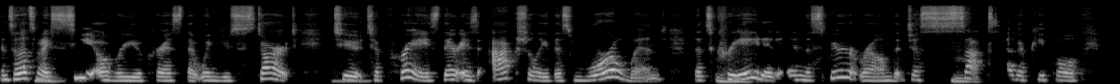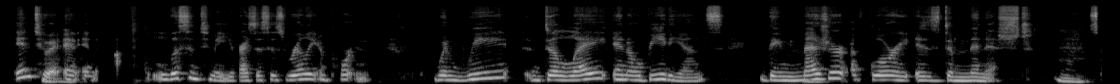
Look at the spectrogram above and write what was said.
and so that's what i Mm. see over you chris that when you start to to praise there is actually this whirlwind that's Mhm. created in the spirit realm that just Mm. sucks other people into it Mhm. and, and listen to me you guys this is really important when we delay in obedience the measure of glory is diminished. Mm. so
